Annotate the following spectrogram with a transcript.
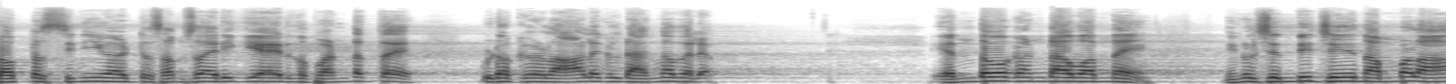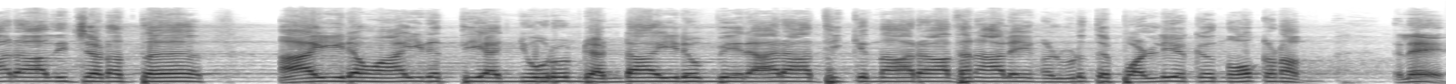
ഡോക്ടർ സിനിയുമായിട്ട് സംസാരിക്കുകയായിരുന്നു പണ്ടത്തെ ഇവിടെയൊക്കെയുള്ള ആളുകളുടെ അംഗബലം. എന്തോ കണ്ടാ വന്നേ. നിങ്ങൾ ചിന്തിച്ച് നമ്മൾ ആരാധിച്ചിടത്ത് ആയിരം ആയിരത്തി അഞ്ഞൂറും രണ്ടായിരം പേര് ആരാധിക്കുന്ന ആരാധനാലയങ്ങൾ. ഇവിടുത്തെ പള്ളിയൊക്കെ നോക്കണം അല്ലേ?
